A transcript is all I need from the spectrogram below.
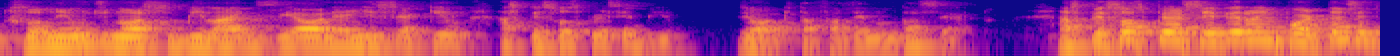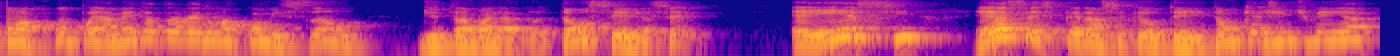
precisou nenhum de nós subir lá e dizer, olha, isso e aquilo. As pessoas percebiam. Dizer, olha, o que está fazendo não está certo. As pessoas perceberam a importância de um acompanhamento através de uma comissão de trabalhador. Então, ou seja, é esse essa esperança que eu tenho. Então, que a gente venha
